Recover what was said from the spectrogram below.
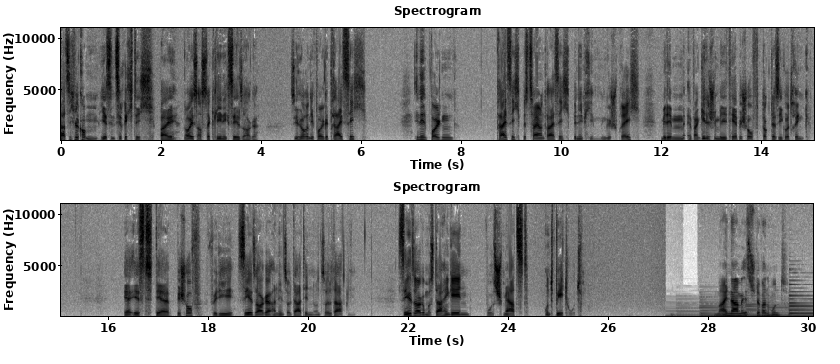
Herzlich willkommen, hier sind Sie richtig bei Neues aus der Klinikseelsorge. Sie hören die Folge 30. In den Folgen 30 bis 32 bin ich im Gespräch mit dem evangelischen Militärbischof Dr. Sigurd Rink. Er ist der Bischof für die Seelsorge an den Soldatinnen und Soldaten. Seelsorge muss dahin gehen, wo es schmerzt und wehtut. Mein Name ist Stefan Hund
